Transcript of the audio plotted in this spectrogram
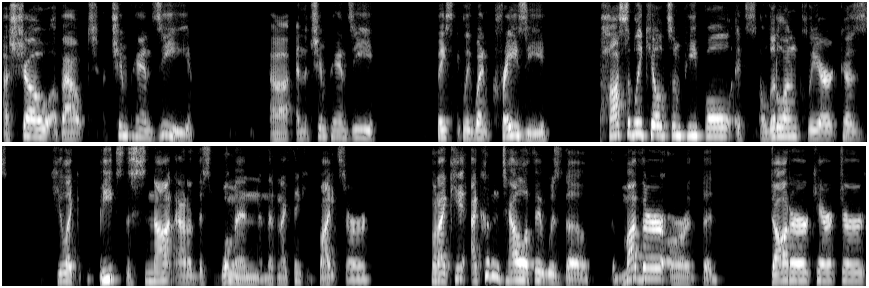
a show about a chimpanzee, uh, and the chimpanzee basically went crazy, possibly killed some people. It's a little unclear because he like beats the snot out of this woman and then I think he bites her. But I can't I couldn't tell if it was the the mother or the daughter character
